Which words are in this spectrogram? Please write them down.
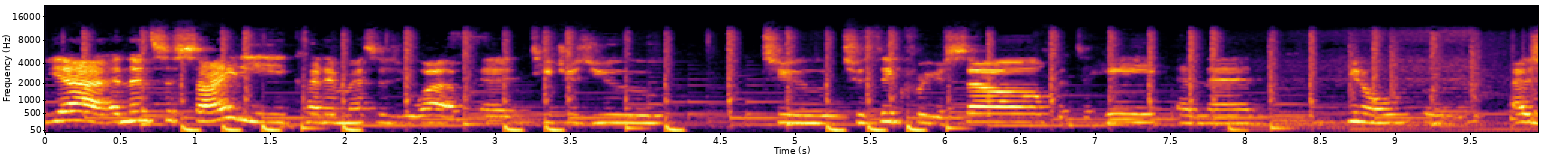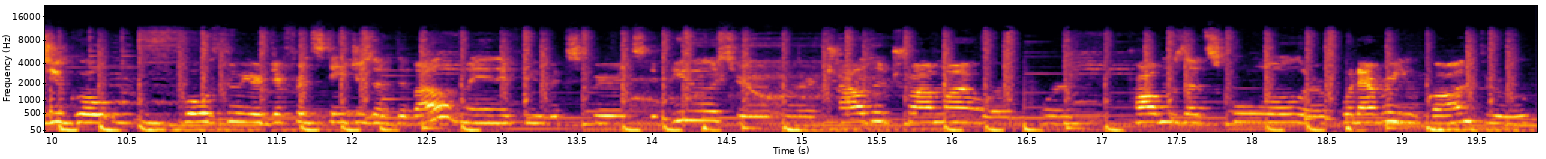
yeah and then society kind of messes you up and teaches you to to think for yourself and to hate and then you know as you go go through your different stages of development if you've experienced abuse or, or childhood trauma or, or problems at school or whatever you've gone through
